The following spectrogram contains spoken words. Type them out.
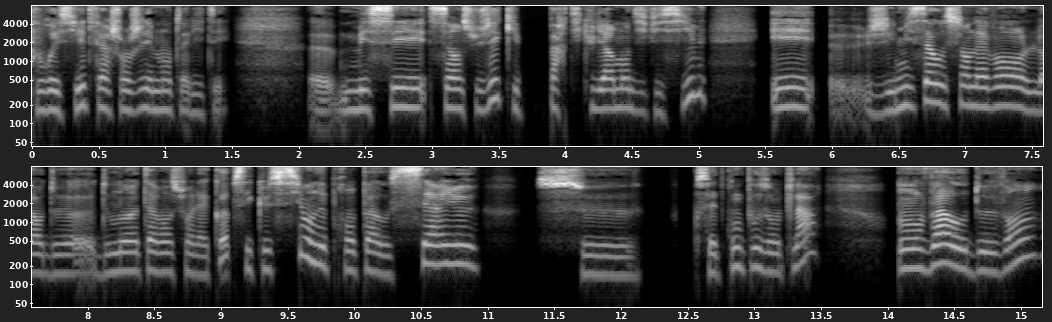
pour essayer de faire changer les mentalités. Euh, mais c'est un sujet qui est particulièrement difficile, et euh, j'ai mis ça aussi en avant lors de, de mon intervention à la COP, c'est que si on ne prend pas au sérieux ce, cette composante-là, on va au-devant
